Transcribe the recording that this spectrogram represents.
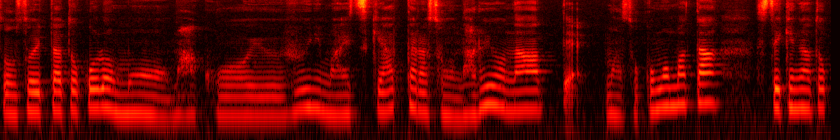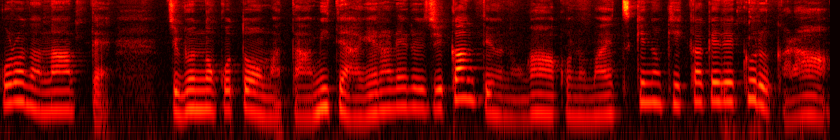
そうそういったところも、まあ、こういうふうに毎月あったらそうなるよなって、まあ、そこもまた素敵なところだなって自分のことをまた見てあげられる時間っていうのがこの毎月のきっかけで来るから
